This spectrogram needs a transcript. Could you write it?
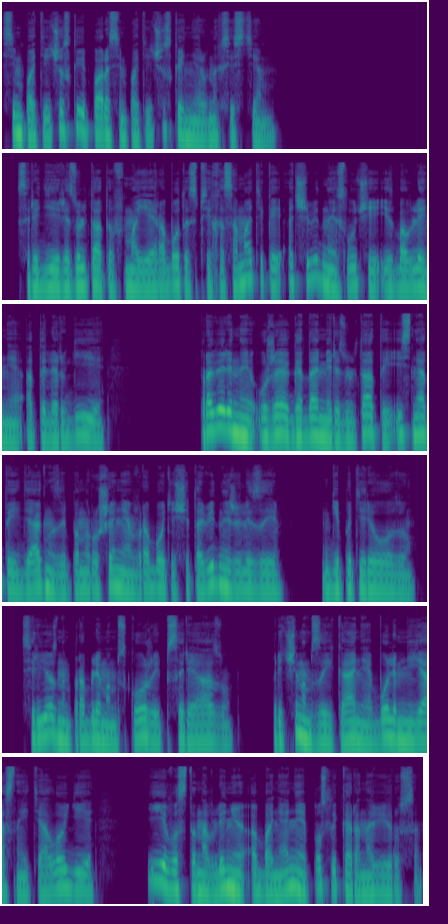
симпатической и парасимпатической нервных систем. Среди результатов моей работы с психосоматикой очевидные случаи избавления от аллергии, проверенные уже годами результаты и снятые диагнозы по нарушениям в работе щитовидной железы, гипотериозу, серьезным проблемам с кожей, псориазу, причинам заикания, болям неясной этиологии и восстановлению обоняния после коронавируса.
